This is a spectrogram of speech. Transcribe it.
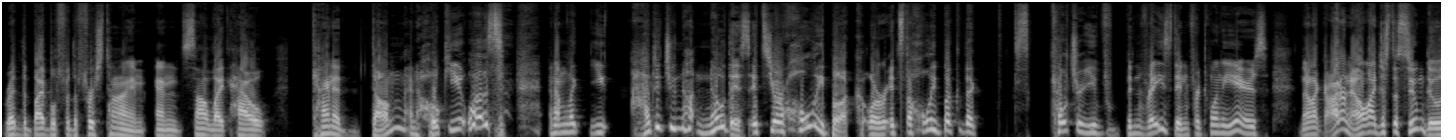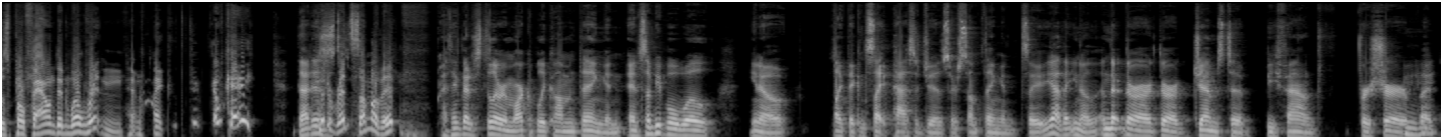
read the Bible for the first time and saw like how kind of dumb and hokey it was and I'm like you how did you not know this it's your holy book or it's the holy book of the culture you've been raised in for 20 years and they're like, I don't know. I just assumed it was profound and well written. And I'm like, okay, That is, could have read some of it. I think that is still a remarkably common thing, and and some people will, you know, like they can cite passages or something and say, yeah, that you know, and there, there are there are gems to be found for sure, Mhm. but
